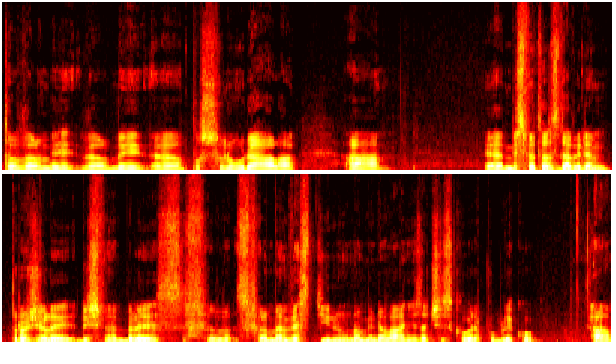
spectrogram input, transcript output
to velmi, velmi uh, posunout dál. A, a my jsme to s Davidem prožili, když jsme byli s, s filmem Ve stínu nominováni za Českou republiku. A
